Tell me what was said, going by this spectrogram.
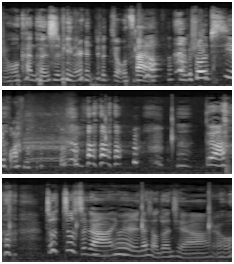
然后看短视频的人就韭菜啊。你不说的屁话吗？对啊，就就这个啊，因为人家想赚钱啊，然后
